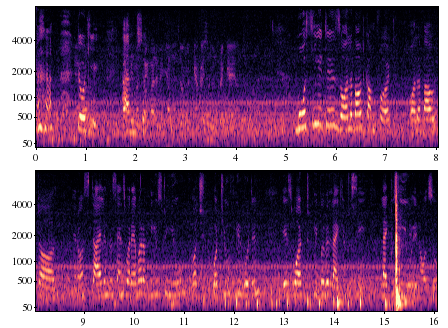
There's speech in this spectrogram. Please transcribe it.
totally. I'm फैशन sure. के बारे में जानना चाहूँगा क्या फैशन मंत्र क्या है Mostly it is all about comfort, all about uh, you know style in the sense whatever appeals to you, what you- what you feel good in, is what people will like you to see, like to see you in also.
